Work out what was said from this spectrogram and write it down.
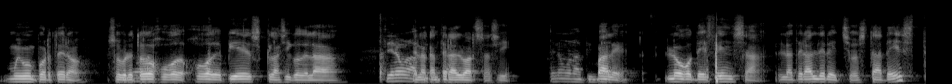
Muy buen portero, sobre todo juego, juego de pies clásico de la, de la pinta. cantera del Barça, sí. Tiene buena pinta. Vale, luego defensa, lateral derecho, está Dest,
